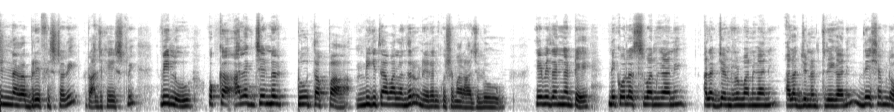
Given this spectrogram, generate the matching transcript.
చిన్నగా బ్రీఫ్ హిస్టరీ రాజకీయ హిస్టరీ. వీళ్ళు ఒక్క అలెగ్జాండర్ టూ తప్ప మిగతా వాళ్ళందరూ నిరంకుశమ రాజులు ఏ విధంగా అంటే నికోలస్ వన్ కానీ అలెగ్జాండర్ వన్ కానీ అలెగ్జాండర్ త్రీ కానీ దేశంలో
